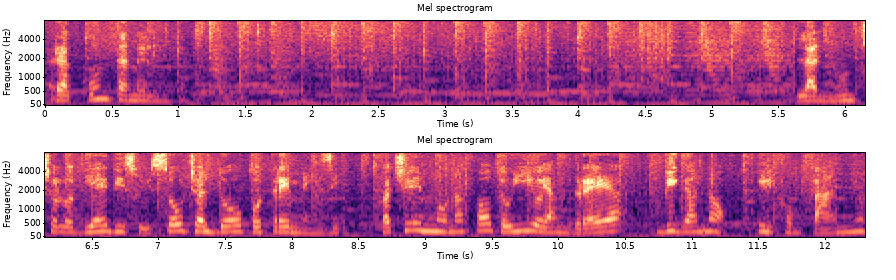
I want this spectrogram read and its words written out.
racconta Melita. L'annuncio lo diedi sui social dopo tre mesi, facemmo una foto io e Andrea, Vigano, il compagno,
